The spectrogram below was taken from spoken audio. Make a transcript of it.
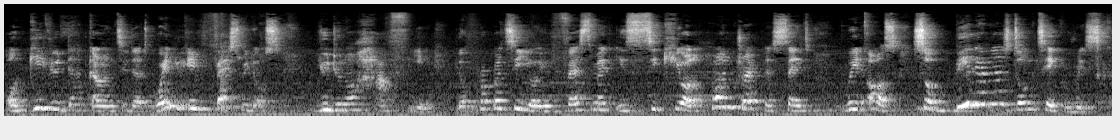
or give you that guarantee that when you invest with us you do not have fear. Your property your investment is secured 100% with us. So billionaires don't take risk.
